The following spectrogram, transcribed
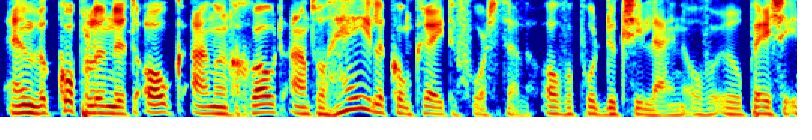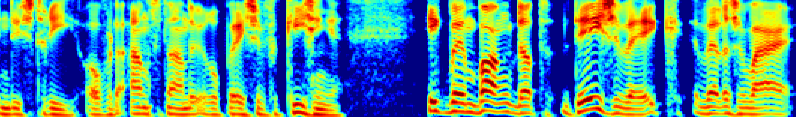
En we koppelen het ook aan een groot aantal hele concrete voorstellen over productielijnen, over Europese industrie, over de aanstaande Europese verkiezingen. Ik ben bang dat deze week weliswaar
